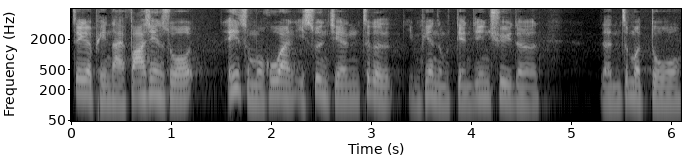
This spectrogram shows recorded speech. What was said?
这个平台发现说，哎、欸，怎么忽然一瞬间这个影片怎么点进去的？人这么多，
